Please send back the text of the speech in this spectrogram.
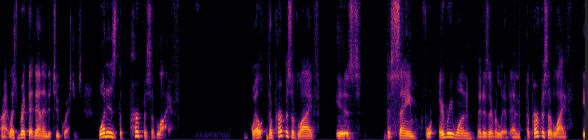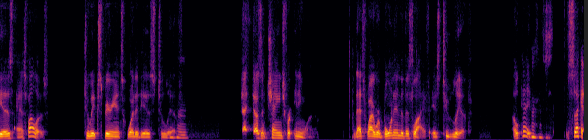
All right, let's break that down into two questions. What is the purpose of life? Well, the purpose of life is the same for everyone that has ever lived. And the purpose of life is as follows to experience what it is to live. Mm-hmm. That doesn't change for anyone. That's why we're born into this life is to live. Okay. Mm-hmm. The second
